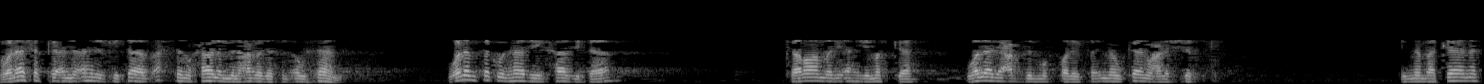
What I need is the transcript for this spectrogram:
ولا شك أن أهل الكتاب أحسن حالا من عبدة الأوثان. ولم تكن هذه الحادثة كرامة لأهل مكة ولا لعبد المطلب فإنهم كانوا على الشرك. إنما كانت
